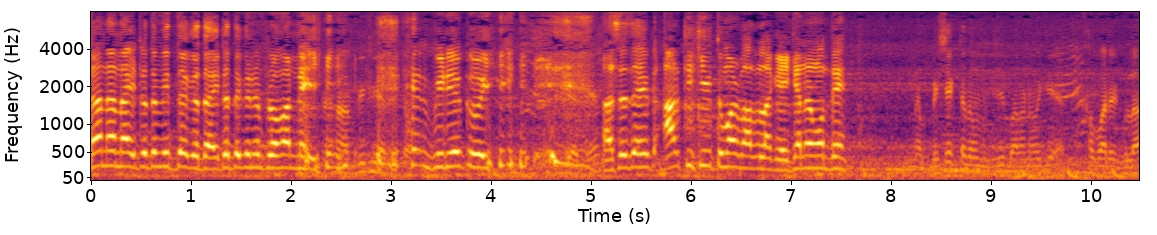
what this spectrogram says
না না না এটা তো মিথ্যা কথা এটা তো কোনো প্রমাণ নেই। ভিডিও তো। ভিডিও কই? আচ্ছা যাই হোক আর কি কি তোমার ভালো লাগে এখানের মধ্যে? বেশি একটা তেমন কিছু ভালো না ওই যে খাবারেরগুলা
